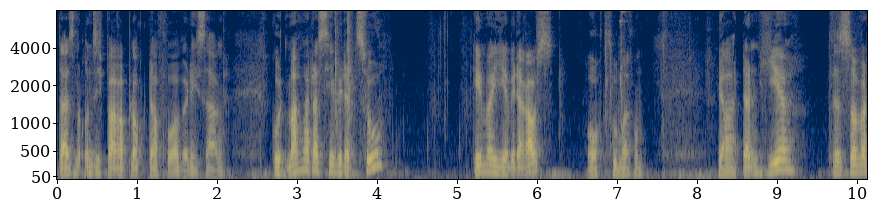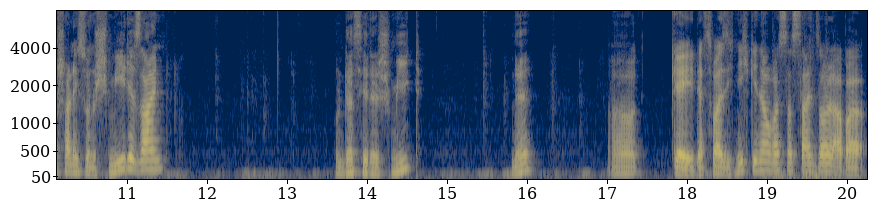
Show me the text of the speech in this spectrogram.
da ist ein unsichtbarer Block davor, würde ich sagen. Gut, machen wir das hier wieder zu. Gehen wir hier wieder raus. Auch zumachen. Ja, dann hier... Das soll wahrscheinlich so eine Schmiede sein. Und das hier der Schmied. Ne? Okay, das weiß ich nicht genau, was das sein soll, aber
